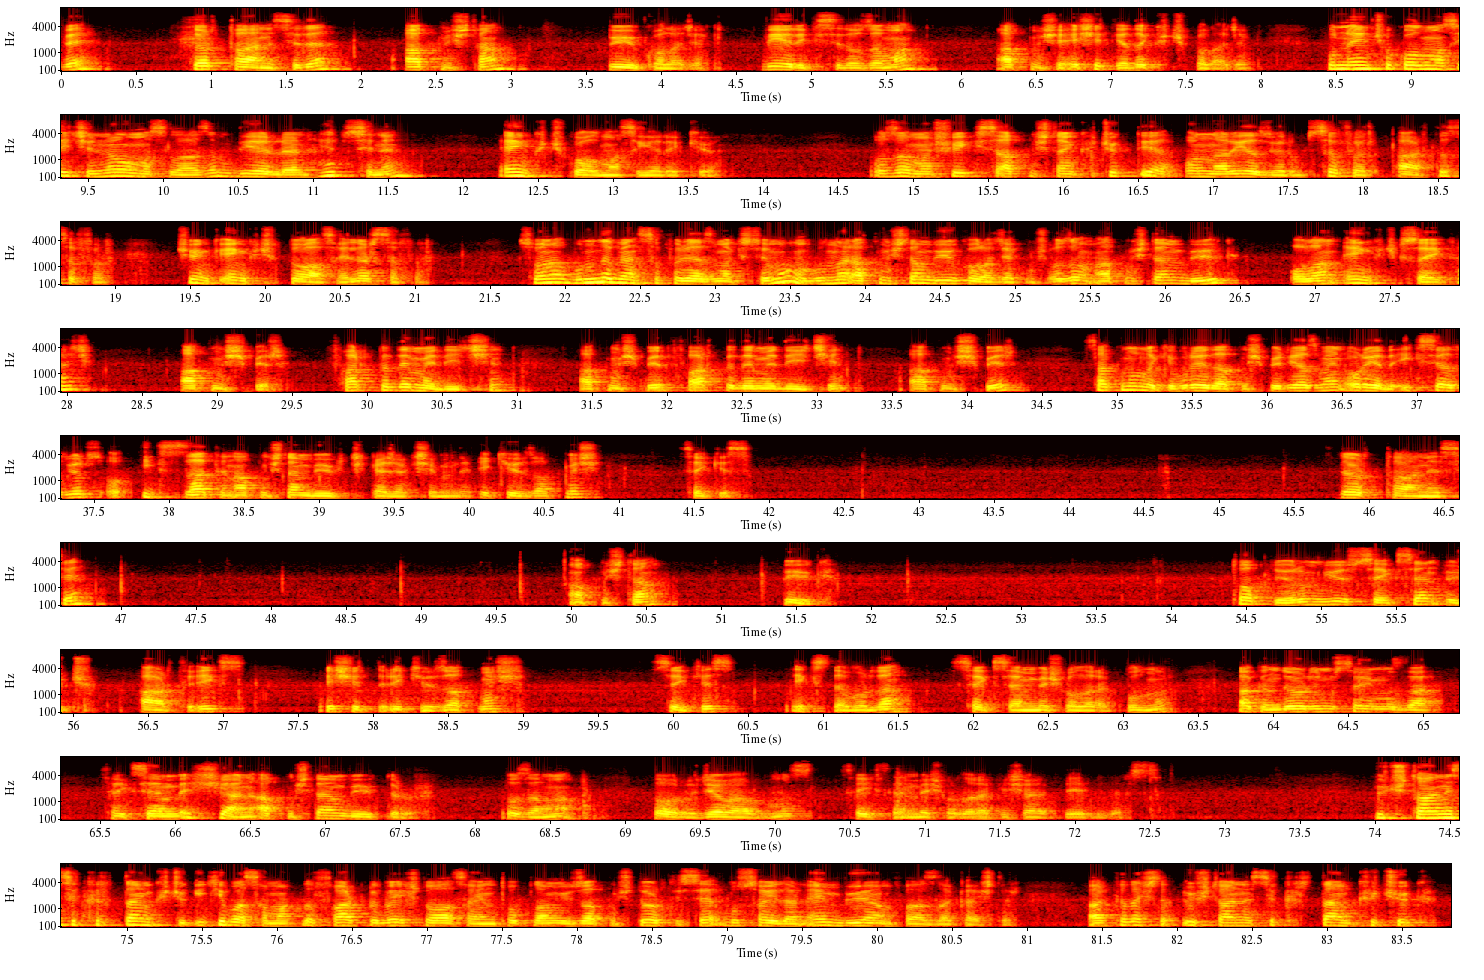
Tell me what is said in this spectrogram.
Ve 4 tanesi de 60'tan büyük olacak. Diğer ikisi de o zaman 60'a eşit ya da küçük olacak. Bunun en çok olması için ne olması lazım? Diğerlerin hepsinin en küçük olması gerekiyor. O zaman şu ikisi 60'tan küçük diye onları yazıyorum. 0 artı 0. Çünkü en küçük doğal sayılar 0. Sonra bunu da ben 0 yazmak istiyorum ama bunlar 60'tan büyük olacakmış. O zaman 60'tan büyük olan en küçük sayı kaç? 61. Farklı demediği için 61. Farklı demediği için 61. Sakın ola ki buraya da 61 yazmayın. Oraya da x yazıyoruz. O x zaten 60'tan büyük çıkacak şimdi. 260 8. 4 tanesi 60'tan büyük. Topluyorum 183 artı x eşittir 268. x de buradan 85 olarak bulunur. Bakın dördüncü sayımız da 85 yani 60'tan büyüktür. O zaman doğru cevabımız 85 olarak işaretleyebiliriz. 3 tanesi 40'tan küçük 2 basamaklı farklı 5 doğal sayının toplamı 164 ise bu sayıların en büyüğü en fazla kaçtır? Arkadaşlar 3 tanesi 40'tan küçük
